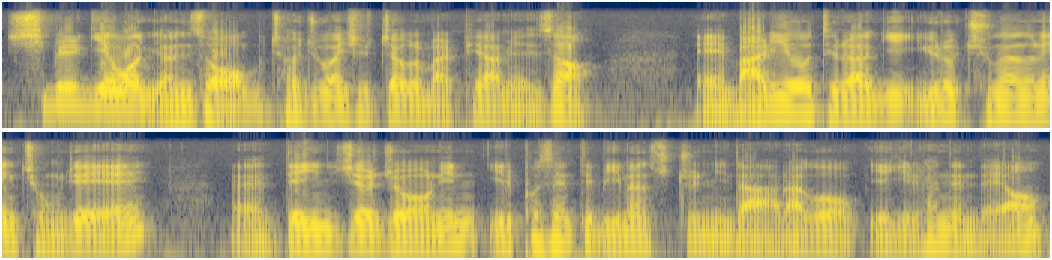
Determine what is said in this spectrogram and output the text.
11개월 연속 저주한 실적을 발표하면서 마리오 드라기 유럽 중앙은행 총재의 데인저 존인 1% 미만 수준이다라고 얘기를 했는데요.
